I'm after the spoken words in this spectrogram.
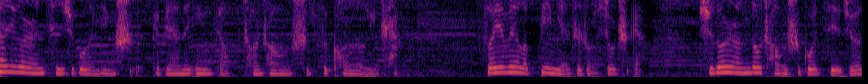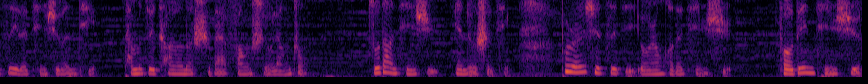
当一个人情绪不稳定时，给别人的印象常常是自控能力差。所以，为了避免这种羞耻感，许多人都尝试过解决自己的情绪问题。他们最常用的失败方式有两种：阻挡情绪，面对事情，不允许自己有任何的情绪；否定情绪，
